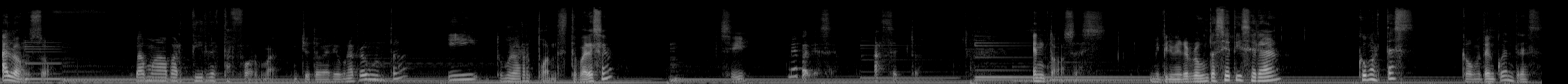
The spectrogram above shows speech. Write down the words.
Alonso, vamos a partir de esta forma. Yo te haré una pregunta y tú me la respondes. ¿Te parece? Sí, me parece. Acepto. Entonces, mi primera pregunta hacia ti será, ¿cómo estás? ¿Cómo te encuentras?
